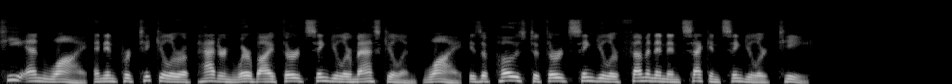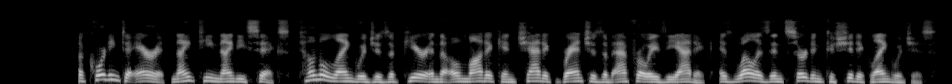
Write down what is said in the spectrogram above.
tny, and in particular a pattern whereby third singular masculine, y, is opposed to third singular feminine and second singular, t. According to Ehret 1996, tonal languages appear in the Omotic and Chadic branches of Afroasiatic, as well as in certain Cushitic languages.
